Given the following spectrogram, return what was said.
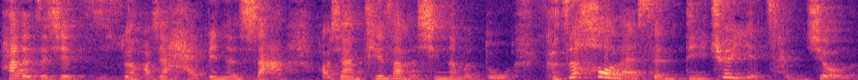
他的这些子孙，好像海边的沙，好像天上的星那么多。可是后来神的确也成就了，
